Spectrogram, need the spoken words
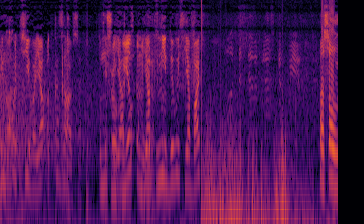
Він хотів, а я відказався. Тому Ти що що, я, я що ні, дивись, я бачу. Пошов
